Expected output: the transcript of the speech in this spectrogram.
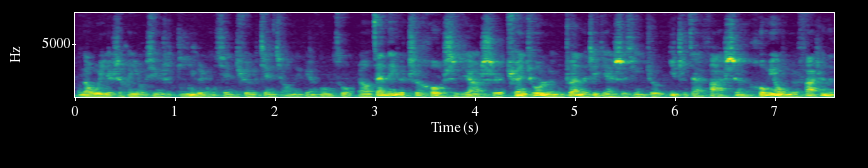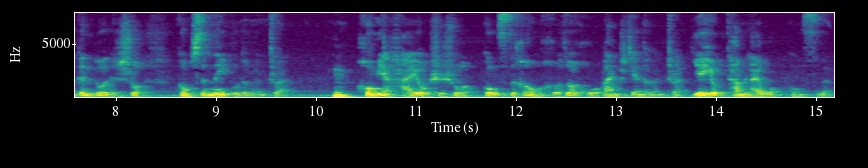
那我也是很有幸，是第一个人先去了剑桥那边工作。然后在那个之后，实际上是全球轮转的这件事情就一直在发生。后面我们发生的更多的是说公司内部的轮转，嗯，后面还有是说公司和我们合作伙伴之间的轮转，也有他们来我们公司的。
